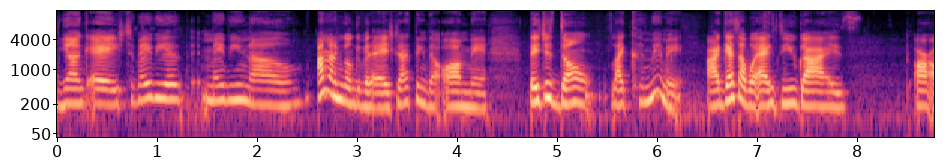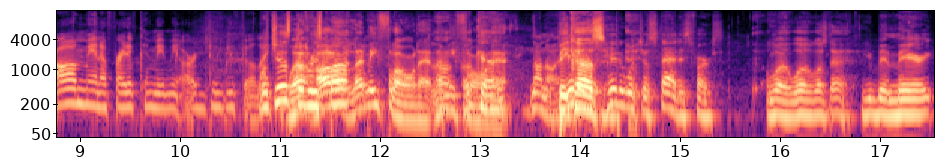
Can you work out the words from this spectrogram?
young age to maybe a, maybe you know I'm not even gonna give it an age because I think that all men they just don't like commitment. I guess I would ask you guys. Are all men afraid of commitment, or do you feel like just Well, the hold on, response. let me flow on that. Let oh, me Oh, flow okay. on that. No, no. hit it Because- with- hit it with your status first. What, what what's that? You've been married.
